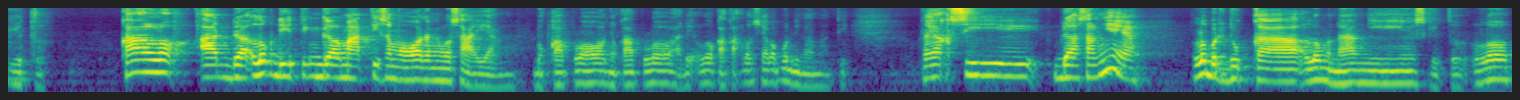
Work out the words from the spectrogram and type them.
Gitu. Kalau ada lo ditinggal mati sama orang yang lo sayang, bokap lo, nyokap lo, adik lo, kakak lo, siapa pun tinggal mati. Reaksi dasarnya ya lo berduka, lo menangis gitu. Lo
